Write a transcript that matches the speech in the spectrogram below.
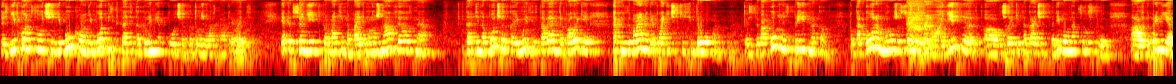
То есть ни в коем случае ни буква, ни подпись, кстати, как элемент почерка тоже рассматривается. Это все не информативно, поэтому нужна целостная картина почерка, и мы составляем графологии так называемые графологические синдромы. То есть совокупность признаков, по которым мы уже судим, а если а, в человеке это качество, либо он отсутствует. А, например,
